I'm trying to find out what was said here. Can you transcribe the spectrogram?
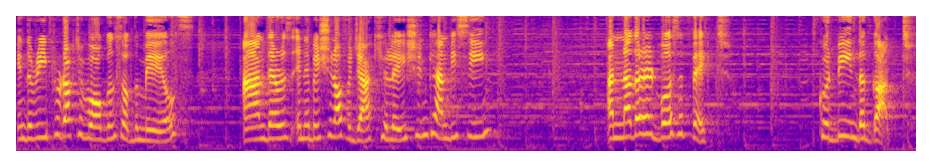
in the reproductive organs of the males and there is inhibition of ejaculation can be seen. Another adverse effect could be in the gut.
